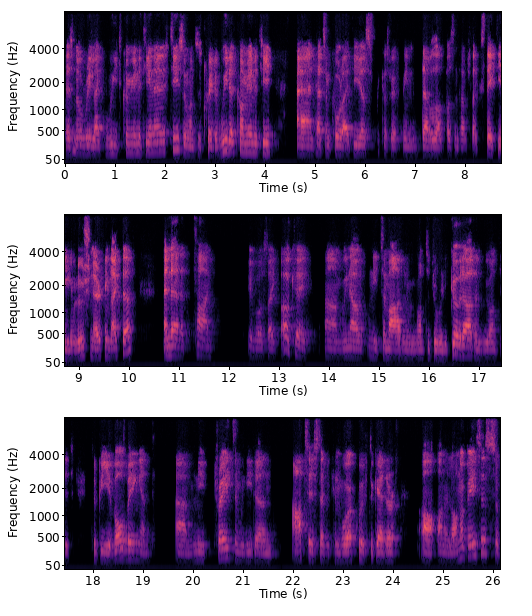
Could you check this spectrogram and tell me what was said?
there's no real like weed community in NFT, so we wanted to create a weeded community, and had some cool ideas because we've been developers in terms of like staking, evolution, everything like that. And then at the time, it was like, okay, um, we now need some art and we want to do really good art and we want it to be evolving and um, need traits and we need an artist that we can work with together uh, on a longer basis. So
